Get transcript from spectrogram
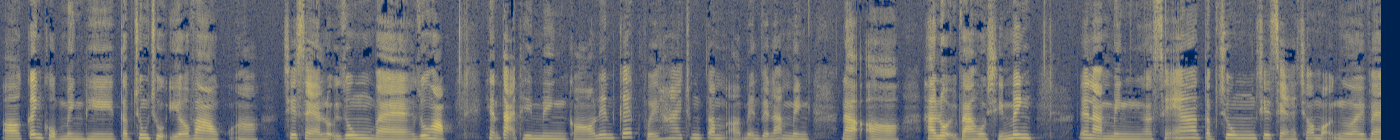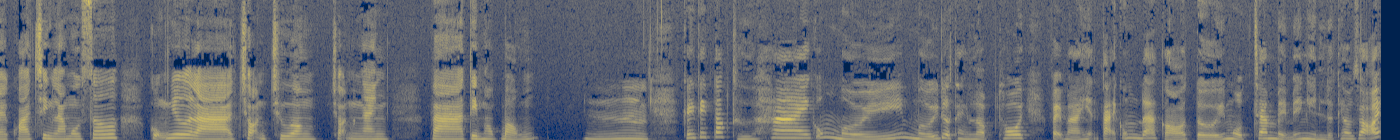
Ờ, kênh của mình thì tập trung chủ yếu vào chia sẻ nội dung về du học. Hiện tại thì mình có liên kết với hai trung tâm ở bên Việt Nam mình là ở Hà Nội và Hồ Chí Minh. Nên là mình sẽ tập trung chia sẻ cho mọi người về quá trình làm hồ sơ cũng như là chọn trường, chọn ngành và tìm học bổng. Uhm, kênh TikTok thứ hai cũng mới mới được thành lập thôi Vậy mà hiện tại cũng đã có tới 170.000 lượt theo dõi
